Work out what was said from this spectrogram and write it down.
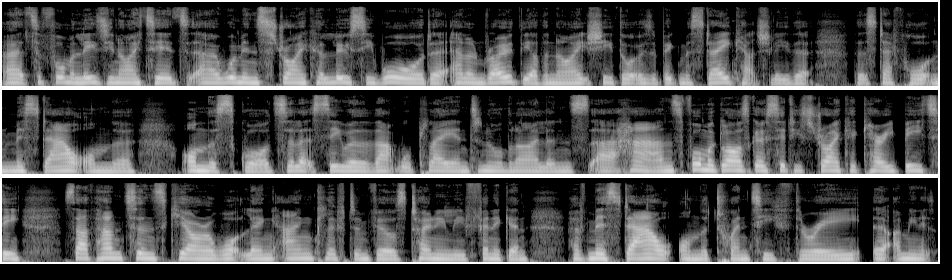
uh, to former Leeds United uh, women's striker Lucy Ward at Elland Road the other night, she thought it was a big mistake actually that, that Steph Houghton missed out on the on the squad. So let's see whether that will play into Northern Ireland's uh, hands. Former Glasgow City striker Kerry Beattie, Southampton's Ciara Watling, and Cliftonville's Toni-Leigh Finnegan have missed out on the 23. Uh, I mean, it's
